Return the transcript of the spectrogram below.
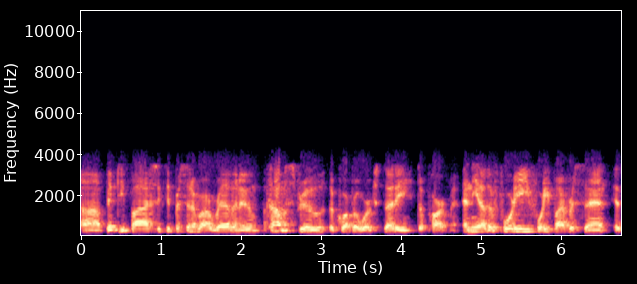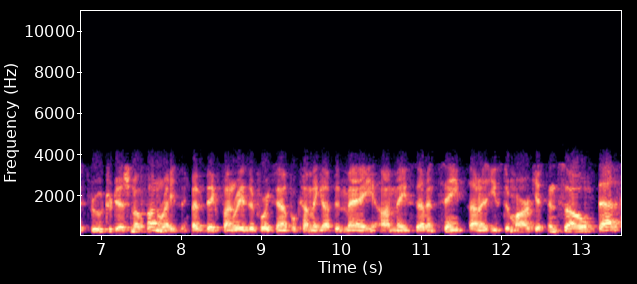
uh, 55, 60% of our revenue comes through the corporate work study department. And the other 40, 45% is through traditional fundraising. A big fundraiser, for example, coming up in May, on May 17th, on the Eastern Market. And so that's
